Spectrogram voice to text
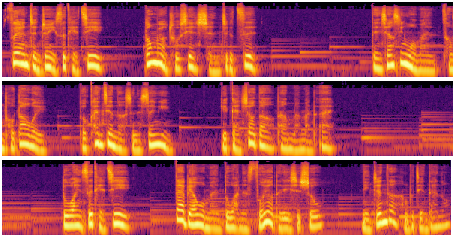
虽然整卷以斯帖记都没有出现“神”这个字，但相信我们从头到尾都看见了神的身影，也感受到他满满的爱。读完以斯帖记。代表我们读完了所有的历史书，你真的很不简单哦。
